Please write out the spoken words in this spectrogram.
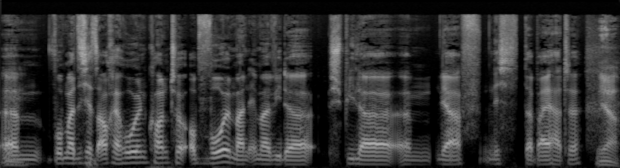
mhm. ähm, wo man sich jetzt auch erholen konnte, obwohl man immer wieder Spieler ähm, ja nicht dabei hatte. Ja.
